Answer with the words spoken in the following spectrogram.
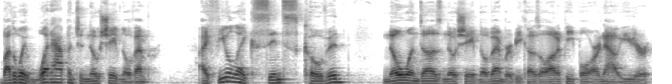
By the way, what happened to No Shave November? I feel like since COVID, no one does No Shave November because a lot of people are now either,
